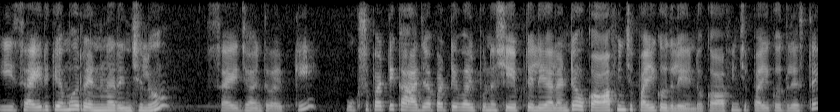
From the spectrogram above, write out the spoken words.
ఈ సైడ్కి ఏమో రెండున్నర ఇంచులు సైడ్ జాయింట్ వైపుకి ఉక్సు పట్టి కాజా పట్టి వైపున షేప్ తెలియాలంటే ఒక హాఫ్ ఇంచ్ పైకి వదిలేయండి. ఒక హాఫ్ ఇంచ్ పైకి వదిలేస్తే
